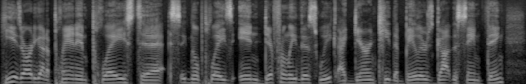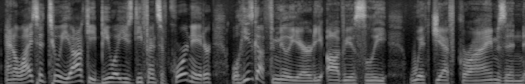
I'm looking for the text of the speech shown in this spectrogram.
He has already got a plan in place to signal plays in differently this week. I guarantee that Baylor's got the same thing. And Ilaisa Tuiaki, BYU's defensive coordinator, well, he's got familiarity, obviously, with Jeff Grimes and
